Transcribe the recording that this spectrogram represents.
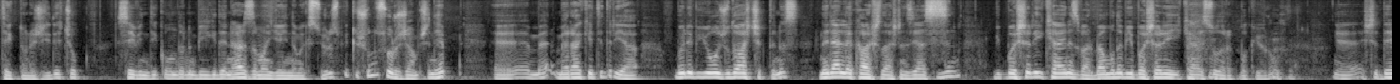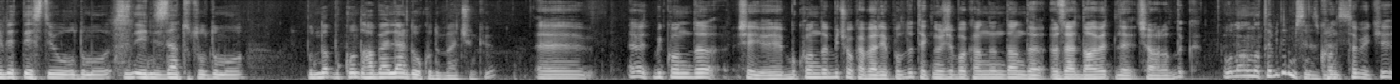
teknolojiydi. Çok sevindik. Onların bilgilerini her zaman yayınlamak istiyoruz. Peki şunu soracağım. Şimdi hep e, me- merak edilir ya. Böyle bir yolculuğa çıktınız. Nelerle karşılaştınız? Yani sizin bir başarı hikayeniz var. Ben buna bir başarı hikayesi olarak bakıyorum. E, işte devlet desteği oldu mu? Sizin elinizden tutuldu mu? Bunda bu konuda haberler de okudum ben çünkü. Ee, evet bir konuda şey e, bu konuda birçok haber yapıldı. Teknoloji Bakanlığı'ndan da özel davetle çağrıldık. Onu anlatabilir misiniz Konu, biraz? tabii ki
